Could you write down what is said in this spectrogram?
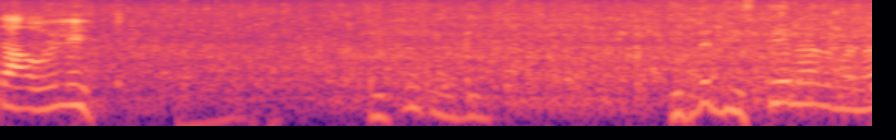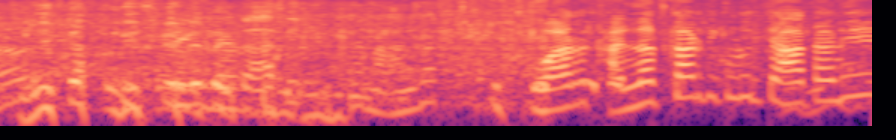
चावली तिकडे दिसते ना म्हणा दिसते वर खाल्लाच काढ तिकडून त्या हाताने.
